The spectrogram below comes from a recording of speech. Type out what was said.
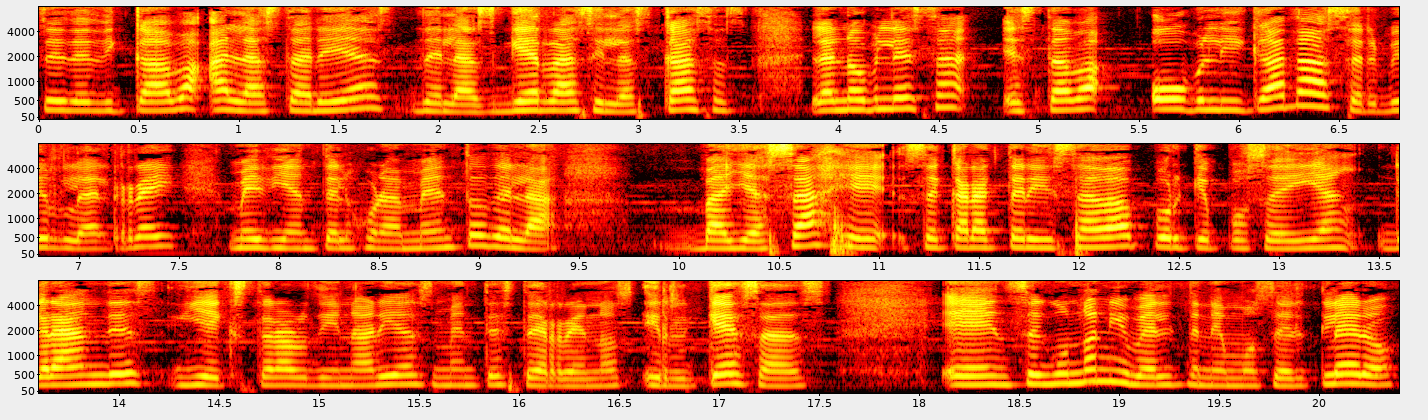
se dedicaba a las tareas de las guerras y las casas. La nobleza estaba obligada a servirle al rey mediante el juramento de la vallasaje se caracterizaba porque poseían grandes y extraordinariamente terrenos y riquezas. En segundo nivel tenemos el clero.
